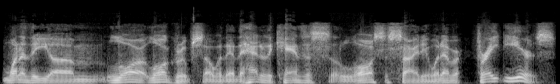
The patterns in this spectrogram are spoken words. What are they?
one of the um, law law groups over there, the head of the Kansas Law Society or whatever, for eight years.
